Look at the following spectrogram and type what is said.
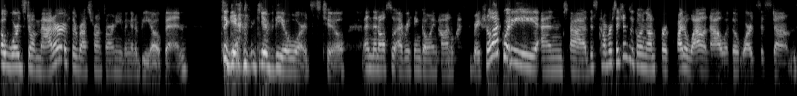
awards don't matter if the restaurants aren't even going to be open to give give the awards to. And then also everything going on with racial equity. And uh, this conversation been going on for quite a while now with award systems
